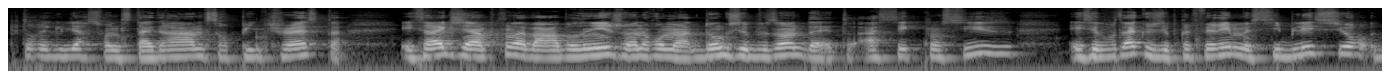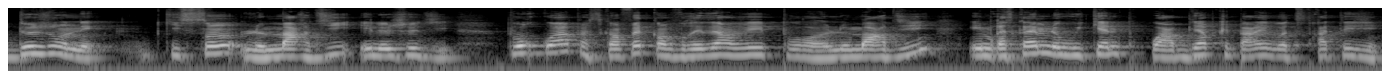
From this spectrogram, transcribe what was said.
plutôt régulière sur Instagram, sur Pinterest. Et c'est vrai que j'ai l'impression d'avoir abandonné Johan Romain. Donc j'ai besoin d'être assez concise. Et c'est pour ça que j'ai préféré me cibler sur deux journées qui sont le mardi et le jeudi. Pourquoi? Parce qu'en fait, quand vous réservez pour euh, le mardi, il me reste quand même le week-end pour pouvoir bien préparer votre stratégie.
